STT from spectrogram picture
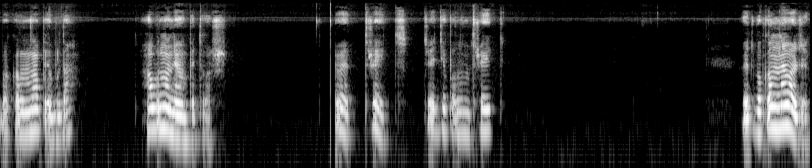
Bakalım ne yapıyor burada. Ha bunun ne peti var. Evet trade. Trade yapalım trade. Evet bakalım ne verecek.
